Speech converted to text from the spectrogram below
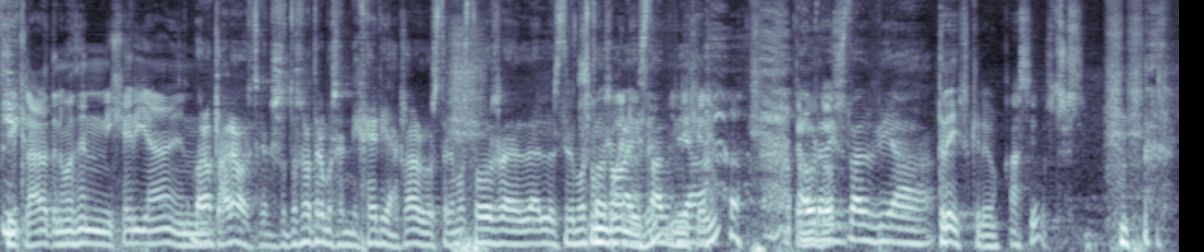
Sí, claro, tenemos en Nigeria. En... Bueno, claro, es que nosotros no tenemos en Nigeria, claro, los tenemos todos, eh, los tenemos Son todos a una buenos, ¿eh? en distancia. Nigeria. a una distancia. Tres, creo. Ah, sí, ostras.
